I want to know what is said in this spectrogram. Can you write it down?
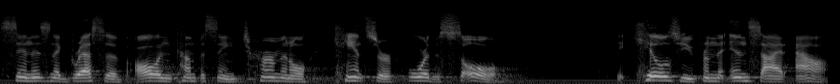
Sin is an aggressive, all encompassing, terminal cancer for the soul. It kills you from the inside out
